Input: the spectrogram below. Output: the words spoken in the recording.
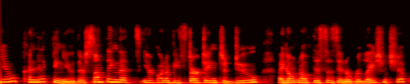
you, connecting you. There's something that you're going to be starting to do. I don't know if this is in a relationship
